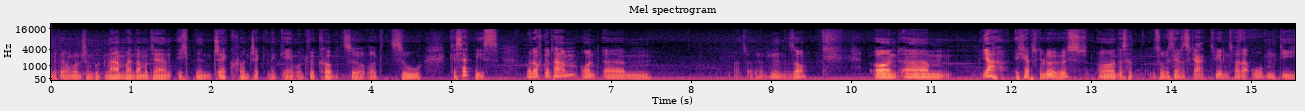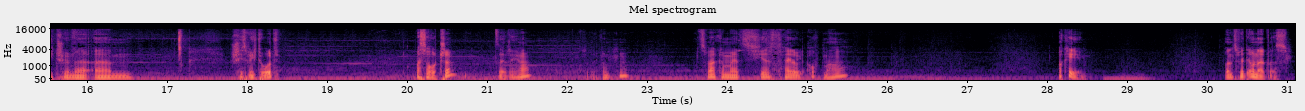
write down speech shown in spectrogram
mit dem wunderschönen guten Namen, meine Damen und Herren. Ich bin Jack von Jack in the Game und willkommen zurück zu Cassette Beast. Wir aufgehört haben und, ähm, so. Und, ähm, ja, ich habe es gelöst und es hat so gesehen, dass es geaktiviert und zwar da oben die schöne, ähm, Schieß mich tot. Wasserrutsche. Sehr sicher. Zwei Sekunden. Und zwar können wir jetzt hier das Teil, glaube ich, aufmachen. Okay. Und es wird immer noch etwas.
